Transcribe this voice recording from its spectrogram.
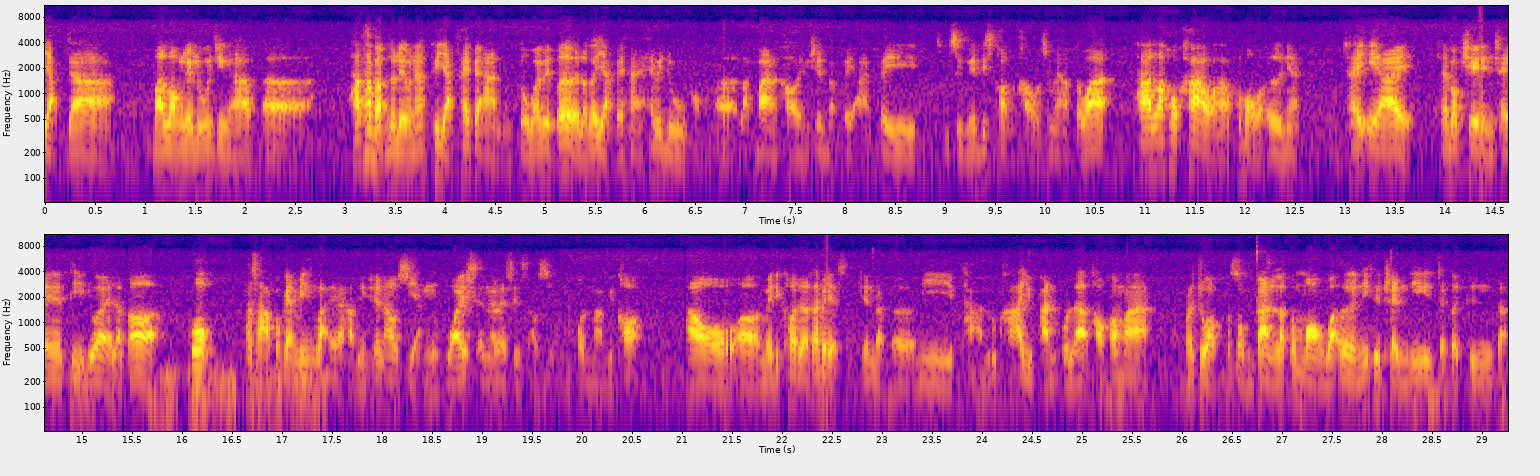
อยากจะ มาลองเรียนรู้จริงๆครับเอ่อถ้าถ้าแบบเร็วๆนะคืออยากให้ไปอ่านตัว white paper แล้วก็อยากไปให้ให้ไปดูของเอ่อหลังบ้านเขาอย่างเช่นแบบไปอ่านไปสิ่งใน Discord ของเขาใช่ไหมครับแต่ว่าถ้าเล่าคร่าวๆครับเขาบอกว่าเออเนี่ยใช้ AI ใช้บล็อกเชนใช้ NFT ด้วย แล้วก็พวกภาษา programming หลายอะครับอย่างเช่นเอาเสียง voice analysis เอาเสียงคนมาวิเคราะห์เอาเอ่อ medical database อย่างเช่นแบบเออมีฐานลูกค้าอยู่พันคนแล้วเขาก็มา ประจวบผสมกัน แล้วก็มองว่าเออนี่คือเทรนที่จะเกิดขึ้นกับ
